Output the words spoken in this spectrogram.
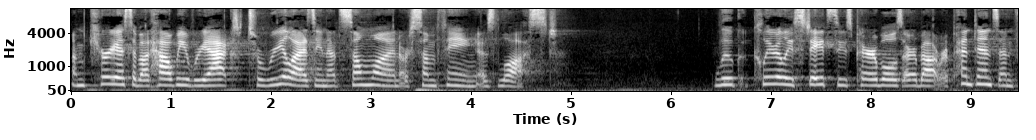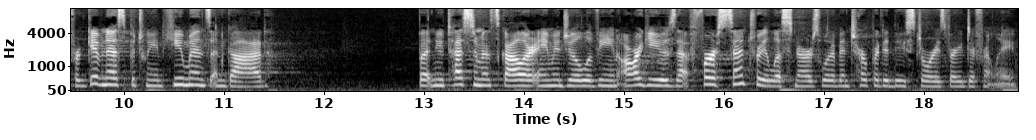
I'm curious about how we react to realizing that someone or something is lost. Luke clearly states these parables are about repentance and forgiveness between humans and God. But New Testament scholar Amy Jill Levine argues that first century listeners would have interpreted these stories very differently,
